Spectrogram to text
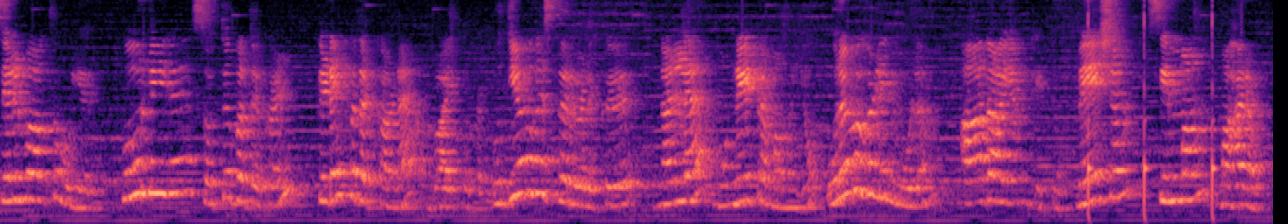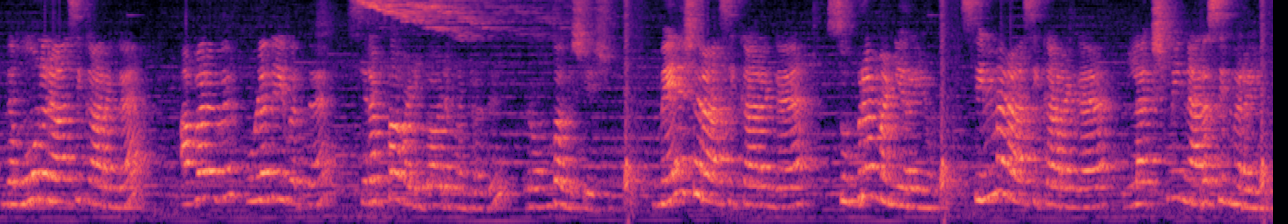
செல்வாக்கு உயரும். பூர்வீக சொத்து பத்துக்கள் கிடைப்பதற்கான வாய்ப்புகள். உத்தியோகஸ்தர்களுக்கு நல்ல முன்னேற்றம் அமையும். உறவுகளின் மூலம் ஆதாயம் கிட்டும். மேஷம் சிம்மம் மகரம். இந்த மூணு ராசிக்காரங்க அவரவர் குலதெய்வத்தை சிறப்பா வழிபாடு பண்றது ரொம்ப விசேஷம். மேஷ ராசிக்காரங்க சுப்பிரமணியரையும் சிம்ம ராசிக்காரங்க லக்ஷ்மி நரசிம்மரையும்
